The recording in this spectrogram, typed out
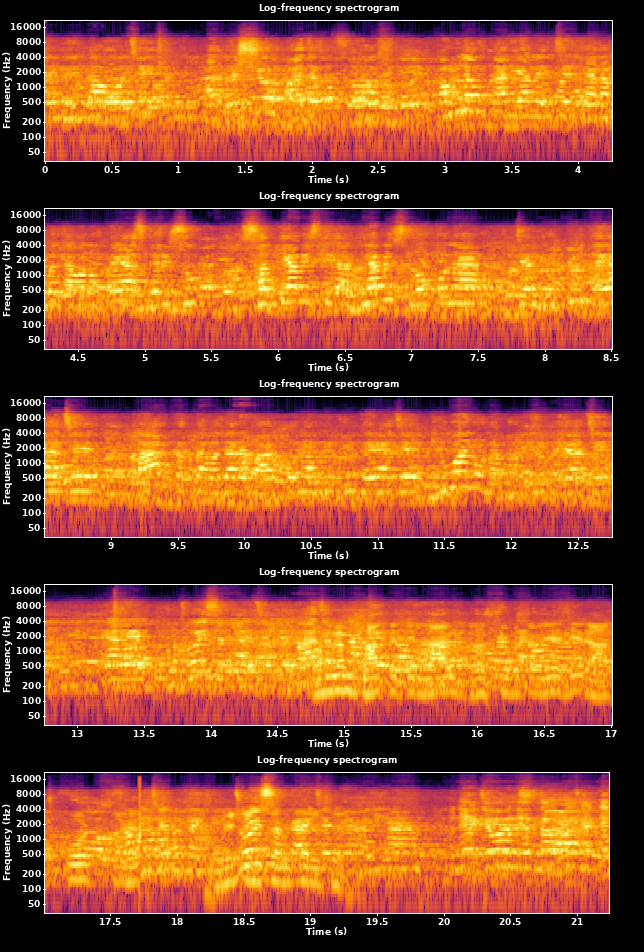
જે નેતાઓ છે આ દ્રશ્યો ભાજપ કમલમ કાર્યાલય છે ત્યાંના બતાવવાનો પ્રયાસ કરીશું. સત્યાવીસથી અઠ્યાવીસ લોકોના જે મૃત્યુ થયા છે બાર કરતા વધારે બાળકોના મૃત્યુ થયા છે યુવાનોના મૃત્યુ થયા છે. ત્યારે જોઈ શકાય છે કે ભાજપ દ્રશ્યો બતાવી છીએ રાજકોટ જોઈ શકાય છે કે અહીંયા અનેક એવા નેતાઓ છે કે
